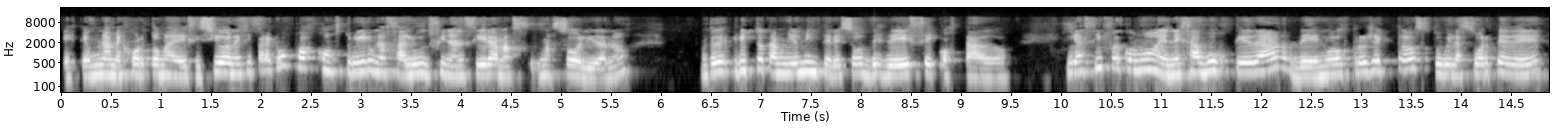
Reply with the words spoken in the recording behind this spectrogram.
este, una mejor toma de decisiones y para que vos puedas construir una salud financiera más, más sólida, ¿no? Entonces, cripto también me interesó desde ese costado. Y así fue como en esa búsqueda de nuevos proyectos tuve la suerte de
